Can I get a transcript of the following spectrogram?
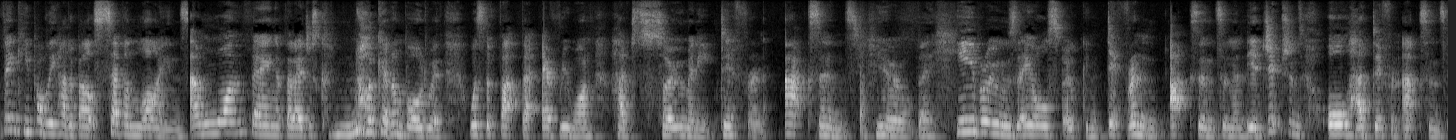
think he probably had about seven lines and one thing that I just could not get on board with was the fact that everyone had so many different accents, you know, the Hebrews, they all spoke in different accents and then the Egyptians all had different accents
